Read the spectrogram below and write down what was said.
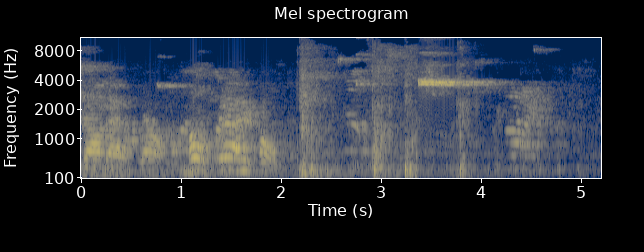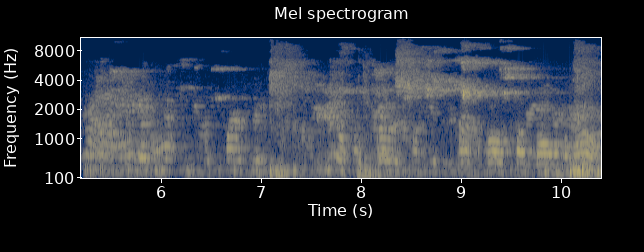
Yeah, good job, Adam. Cole, get out here, Cole. It doesn't have to be the perfect, beautiful throw that's going to get the best ball stuff ball in the world.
